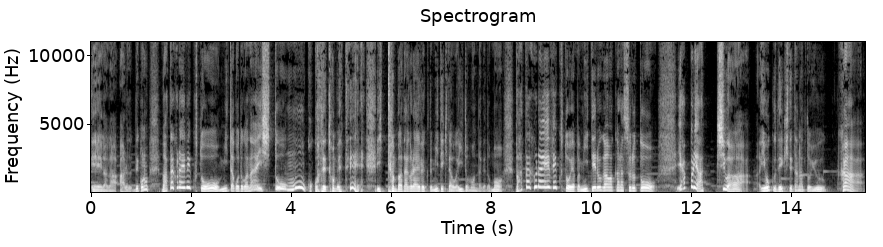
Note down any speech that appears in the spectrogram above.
映画がある。で、このバタフライエフェクトを見たことがない人もここで止めて、一旦バタフライエフェクト見てきた方がいいと思うんだけども、バタフライエフェクトをやっぱ見てる側からすると、やっぱりあっちはよくできてたなというか、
